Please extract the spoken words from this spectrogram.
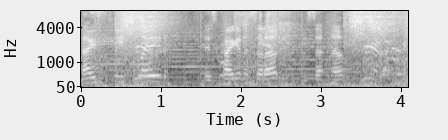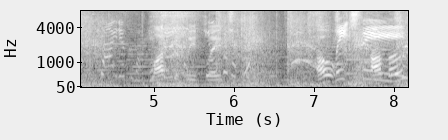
nice leaf. Is Kai gonna set up? He's setting up. Lots of leaf blades. Oh, Leech combos?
